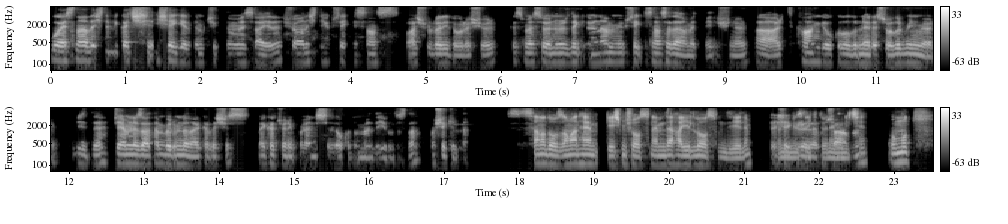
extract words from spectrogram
Bu esnada işte birkaç işe girdim, çıktım vesaire. Şu an işte yüksek lisans başvurularıyla uğraşıyorum. Kısmetse önümüzdeki dönem yüksek lisansa devam etmeyi düşünüyorum. Ha, artık hangi okul olur, neresi olur bilmiyorum. Biz de Cem'le zaten bölümden arkadaşız. Mekatronik mühendisliğinde okudum ben de Yıldız'da. O şekilde. Sana da o zaman hem geçmiş olsun hem de hayırlı olsun diyelim Teşekkür önümüzdeki ederim. Sağ dönemin olun. için. Umut,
